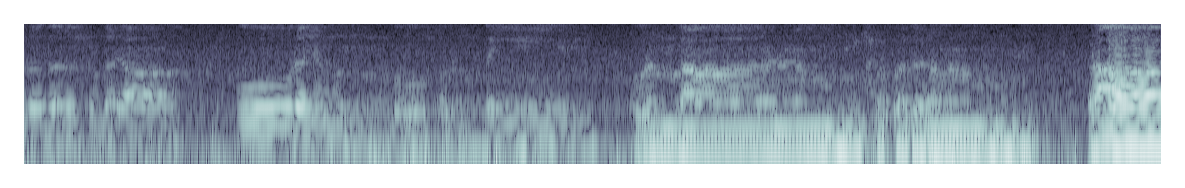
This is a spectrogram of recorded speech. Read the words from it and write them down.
रन्ध्रानुवेणोरधरसुदया पूरयन् गोकुलैः वृन्दारण्यं स्वपदरमणम् प्राविशदनीतकीर्तिः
